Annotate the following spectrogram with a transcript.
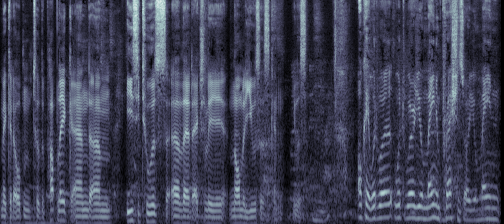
make it open to the public, and um, easy tools uh, that actually normal users can use. Mm -hmm. Okay, what were what were your main impressions or your main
